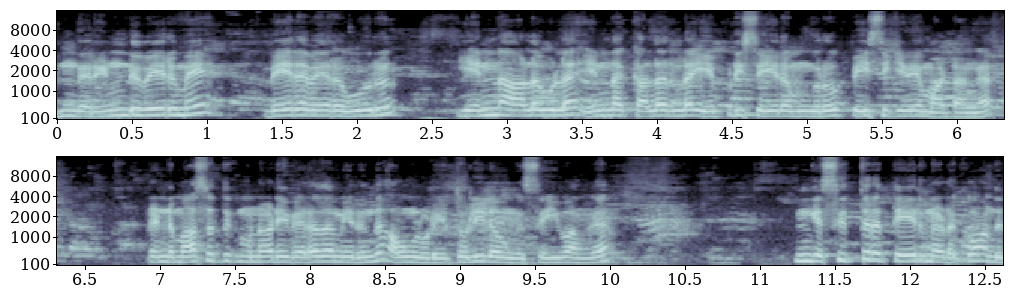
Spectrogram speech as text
இந்த ரெண்டு பேருமே வேறு வேறு ஊர் என்ன அளவில் என்ன கலரில் எப்படி செய்கிறோங்கிறோ பேசிக்கவே மாட்டாங்க. ரெண்டு மாதத்துக்கு முன்னாடி விரதம் இருந்து அவங்களுடைய தொழில் அவங்க செய்வாங்க. இங்கே சித்திரை தேர் நடக்கும். அந்த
